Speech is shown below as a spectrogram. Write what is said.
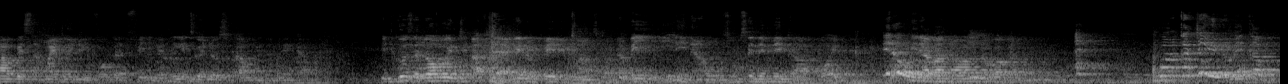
How best am I going to evoke that feeling? I think it's going to also come with the makeup. It goes a long way to after I get a paid but I mean, you know, some say the makeup, boy. They don't need about now, I'm not Well, I can tell you the makeup.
